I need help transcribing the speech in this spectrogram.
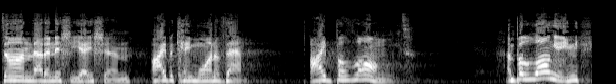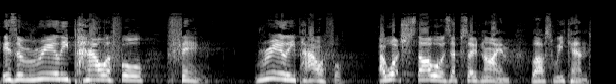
done that initiation, I became one of them. I belonged. And belonging is a really powerful thing. Really powerful. I watched Star Wars Episode 9 last weekend,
